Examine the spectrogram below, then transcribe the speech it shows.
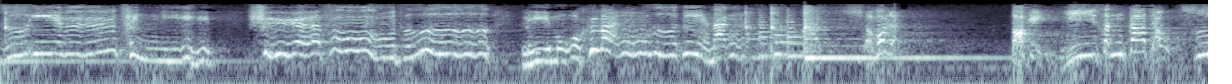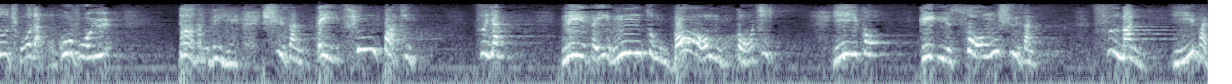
是一位青年学夫子，立马回门是也难。什么人？大概一声大叫，死却人过佛语。大人。的虚人。被清八戒，这样你被五种王过继，一个给予双虚人，四门一份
